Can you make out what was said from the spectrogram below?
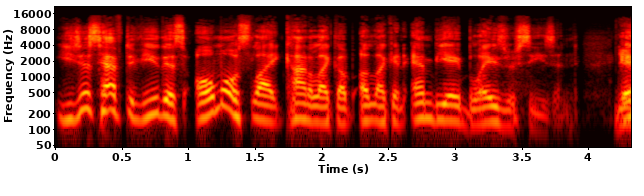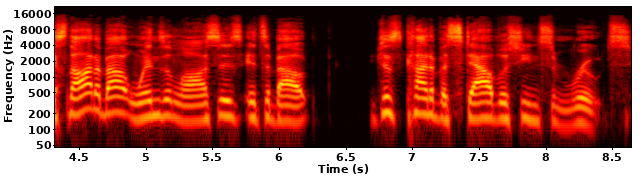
you just have to view this almost like kind of like a, a- like an NBA Blazer season. It's not about wins and losses. It's about just kind of establishing some roots.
